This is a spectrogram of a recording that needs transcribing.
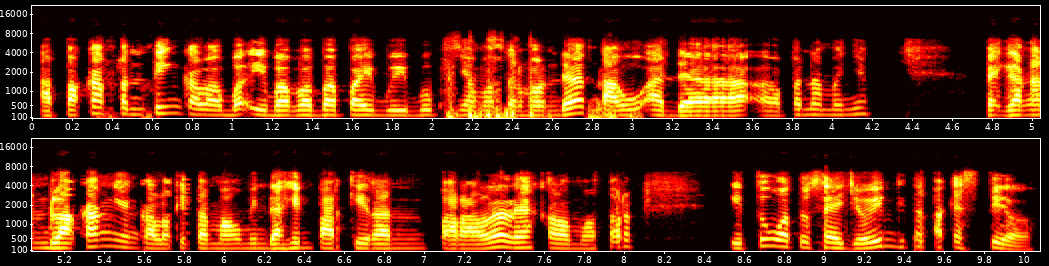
apakah penting kalau bapak-bapak ibu-ibu punya motor Honda tahu ada apa namanya pegangan belakang yang kalau kita mau mindahin parkiran paralel ya kalau motor itu waktu saya join kita pakai steel.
